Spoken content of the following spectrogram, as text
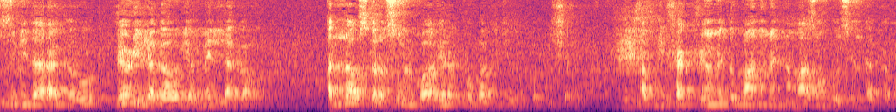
ذمہ دارہ کرو ریڑی لگاؤ یا مل لگاؤ۔ اللہ اس کے رسول کو آگے رکھو، باقی چیزوں کو پیچھے رکھو۔ اپنی فیکٹریوں میں، دکانوں میں، نمازوں کو زندہ کرو۔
